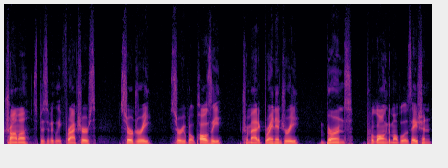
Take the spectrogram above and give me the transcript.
trauma, specifically fractures, surgery, cerebral palsy, traumatic brain injury, burns, prolonged immobilization,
